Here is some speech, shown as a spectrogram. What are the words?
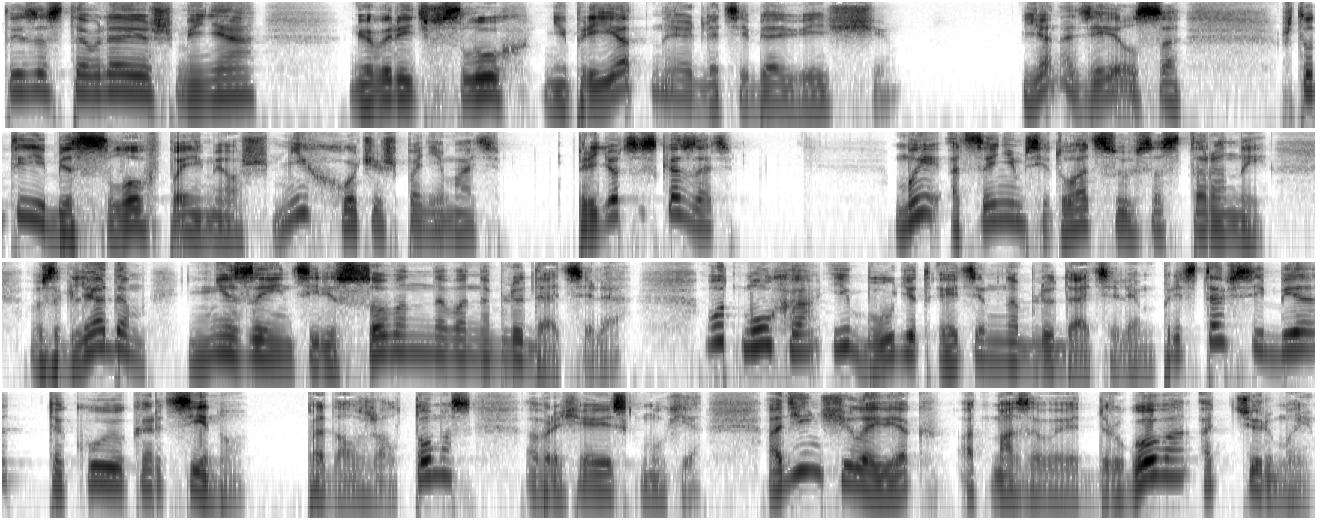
«Ты заставляешь меня говорить вслух неприятные для тебя вещи. Я надеялся, что ты и без слов поймешь. Не хочешь понимать. Придется сказать». Мы оценим ситуацию со стороны, взглядом незаинтересованного наблюдателя. Вот Муха и будет этим наблюдателем. Представь себе такую картину продолжал Томас, обращаясь к Мухе. «Один человек отмазывает другого от тюрьмы.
